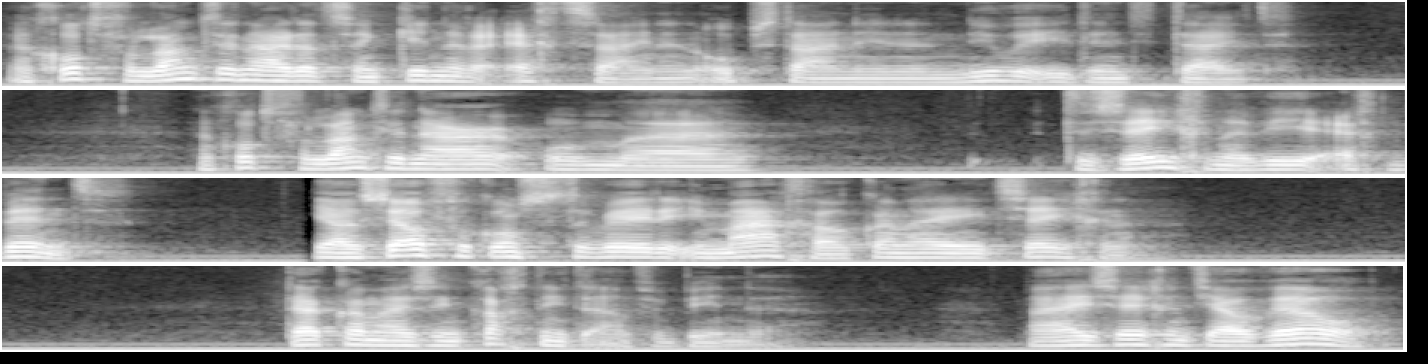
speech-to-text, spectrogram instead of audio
En God verlangt ernaar dat zijn kinderen echt zijn en opstaan in een nieuwe identiteit. En God verlangt ernaar om uh, te zegenen wie je echt bent. Jouw zelfgeconstrueerde imago kan hij niet zegenen. Daar kan hij zijn kracht niet aan verbinden. Maar hij zegent jou wel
